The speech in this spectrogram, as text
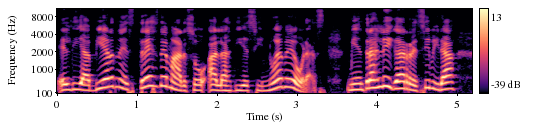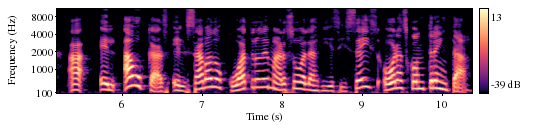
el día viernes 3 de marzo a las 19 horas, mientras Liga recibirá a el Aucas el sábado 4 de marzo a las 16 horas con 30.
